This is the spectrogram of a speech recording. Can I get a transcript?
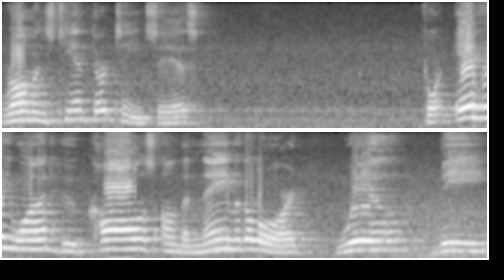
Romans 10:13 says, "For everyone who calls on the name of the Lord will be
